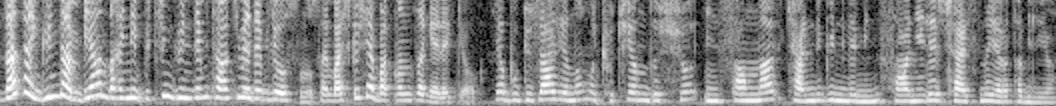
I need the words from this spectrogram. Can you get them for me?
Zaten gündem bir anda hani bütün gündemi takip edebiliyorsunuz. Hani başka bir şeye bakmanıza gerek yok. Ya bu güzel yanı ama kötü yanı da şu. insanlar kendi gündemini saniyeler içerisinde yaratabiliyor.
